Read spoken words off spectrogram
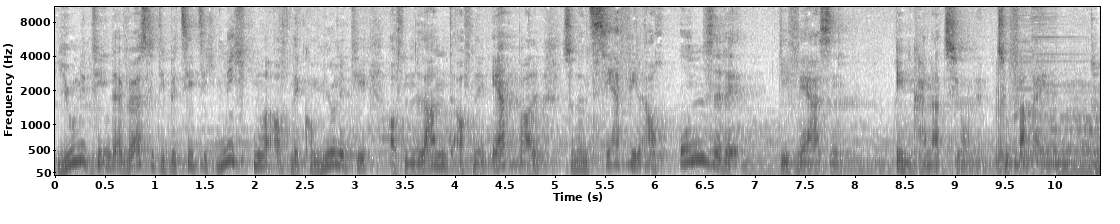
Unity in Diversity bezieht sich nicht nur auf eine Community, auf ein Land, auf einen Erdball, sondern sehr viel auch unsere diversen Inkarnationen zu vereinen.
